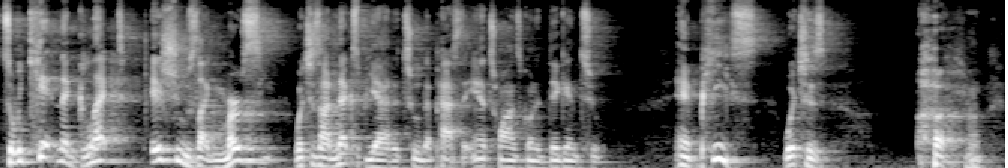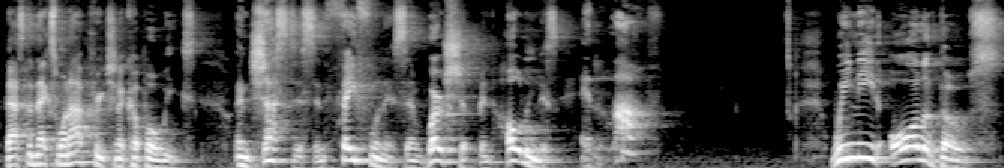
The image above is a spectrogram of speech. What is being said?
So we can't neglect issues like mercy, which is our next beatitude that Pastor Antoine's going to dig into, and peace, which is that's the next one I preach in a couple of weeks and justice and faithfulness and worship and holiness and love. We need all of those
